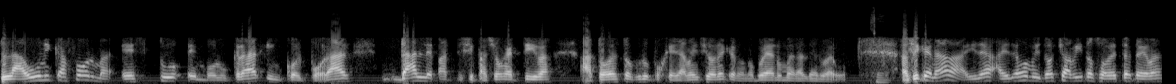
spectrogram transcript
La única forma es tú involucrar, incorporar, darle participación activa a todos estos grupos que ya mencioné, que no los voy a enumerar de nuevo. Así que nada, ahí, dejo mis dos chavitos sobre este tema.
